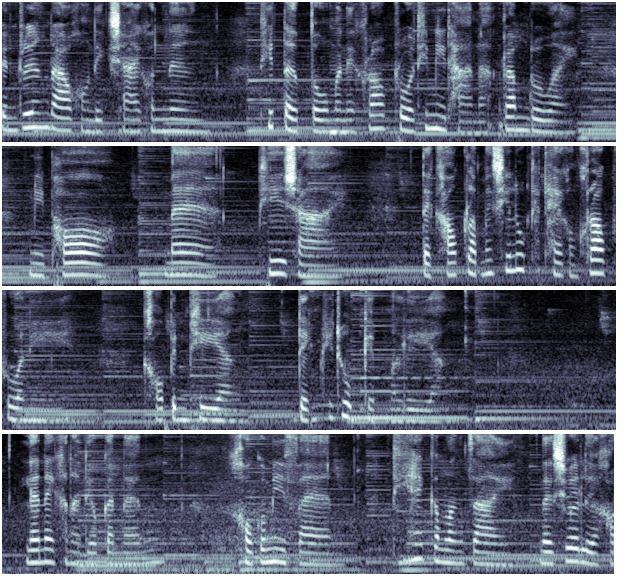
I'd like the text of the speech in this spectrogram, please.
เป็นเรื่องราวของเด็กชายคนหนึ่ง ที่เติบโตมาในครอบครัวที่มีฐานะร่ำรวย มีพ่อ แม่ พี่ชาย แต่เขากลับไม่ใช่ลูกแท้ๆของครอบครัวนี้ เขาเป็นเพียงเด็กที่ถูกเก็บมาเลี้ยง และในขณะเดียวกันนั้น เขาก็มีแฟนที่ให้กำลังใจและช่วยเหลือเขา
